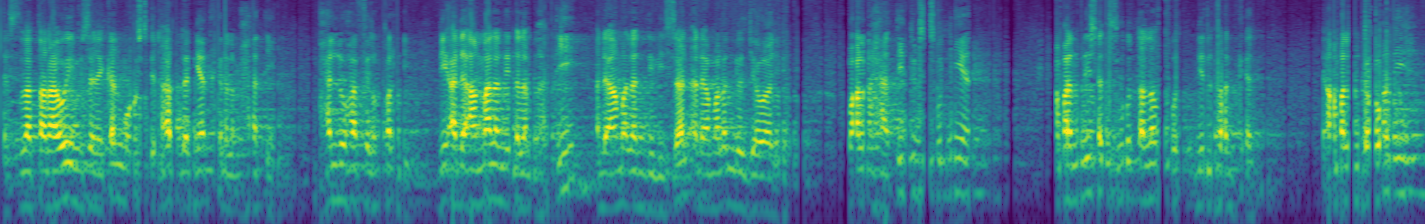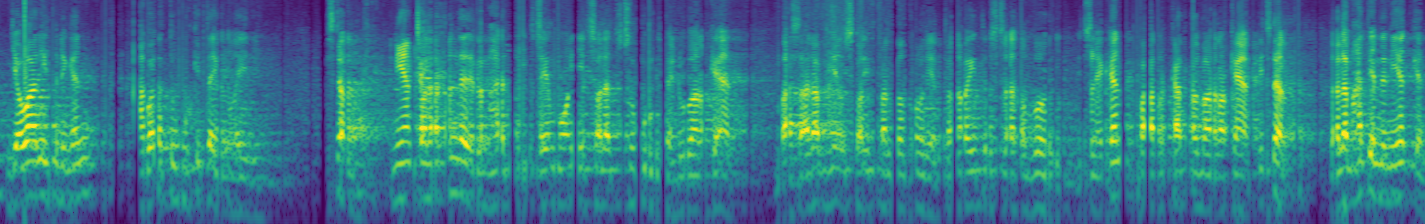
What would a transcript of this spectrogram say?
Dan setelah tarawih misalnya kan mau istirahat dan niatkan dalam hati. Mahalluha fil qalbi. Dia ada amalan di dalam hati, ada amalan di lisan, ada amalan di jawari. Amalan hati itu disebut niat. Amalan lisan disebut talaffuz, dilafadzkan. Amalan jawari, jawari itu dengan anggota tubuh kita yang lainnya. Misal, niat salat Anda dalam hati, saya mau niat salat subuh saya dua rakaat. Bahasa Arabnya usolli fardhu dhuhr, kalau itu salat dhuhr. Misalkan empat rakaat al rakaat. Misal, dalam hati Anda niatkan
